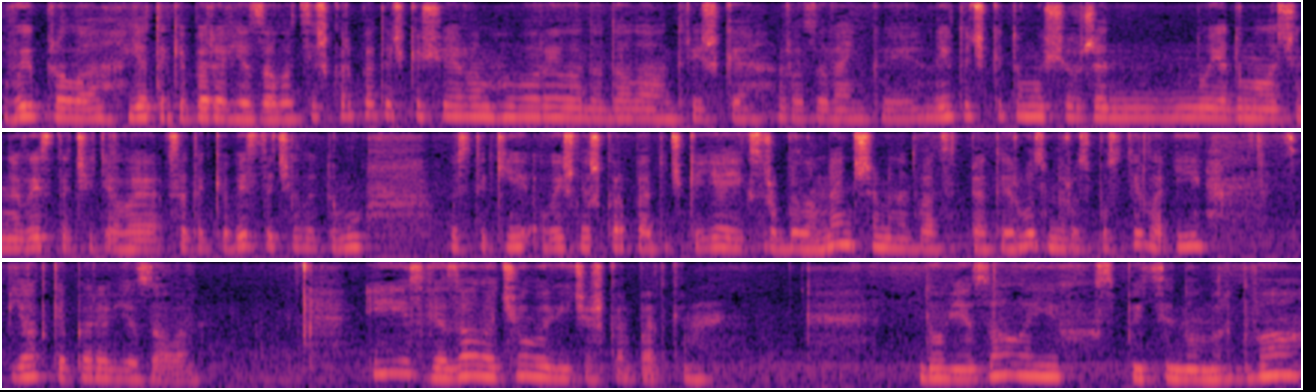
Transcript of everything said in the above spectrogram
випрала. Я таки перев'язала ці шкарпеточки, що я вам говорила. Додала трішки розовенької ниточки, тому що вже, ну, я думала, що не вистачить, але все-таки вистачили, тому ось такі вийшли шкарпеточки. Я їх зробила меншими на 25 розмір, розпустила і з п'ятки перев'язала. І зв'язала чоловічі шкарпетки. Дов'язала їх спиці номер 2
